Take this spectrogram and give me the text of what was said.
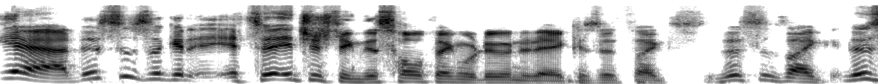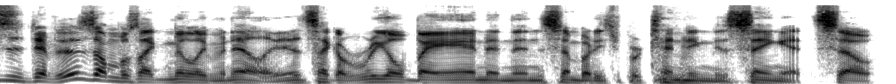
yeah. This is like an, it's interesting. This whole thing we're doing today because it's like this is like this is different. This is almost like Milli Vanilli. It's like a real band, and then somebody's pretending to sing it. So.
